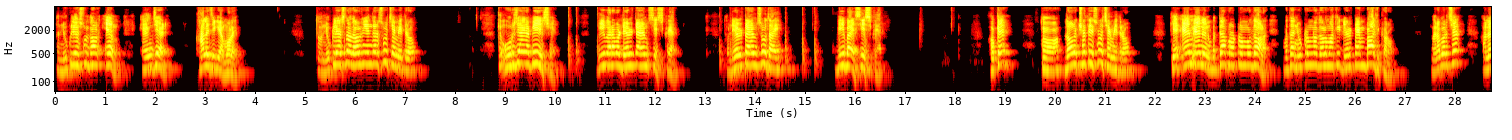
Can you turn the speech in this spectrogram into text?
તો ન્યુક્લિયસનું દળ એમ એનઝેડ ખાલી જગ્યા મળે. તો ન્યુક્લિયસના દળની અંદર શું છે મિત્રો? કે ઊર્જા અહીંયા બી છે. બી બરાબર ડેલ્ટા એમ સી સ્ક્વેર. તો ડેલ્ટા એમ શું થાય? B by C square. Okay? તો દળ ક્ષતિ શું છે મિત્રો? કે એમ, એન એન બધા પ્રોટોનનું દળ, બધા ન્યુટ્રોનના દળમાંથી ડેલ્ટા એમ બાદ કરો. બરાબર છે? અને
